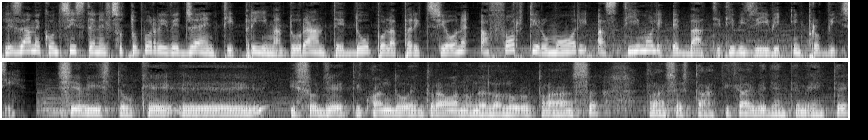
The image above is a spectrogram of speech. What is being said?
L'esame consiste nel sottoporre i veggenti, prima, durante e dopo l'apparizione, a forti rumori, a stimoli e battiti visivi improvvisi. Si è visto che eh, i soggetti quando entravano nella loro trance, trance estatica evidentemente,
